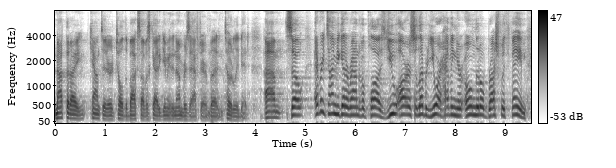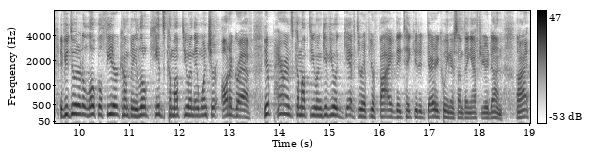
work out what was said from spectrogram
not that I counted or told the box office guy to give me the numbers after, but totally did. Um, so every time you get a round of applause, you are a celebrity. You are having your own little brush with fame. If you do it at a local theater company, little kids come up to you and they want your autograph. Your parents come up to you and give you a gift, or if you're five, they take you to Dairy Queen or something after you're done. All right.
